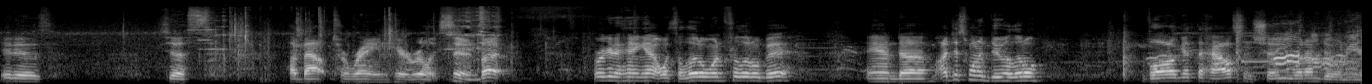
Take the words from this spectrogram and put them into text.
It is just about to rain here really soon. But we're going to hang out with the little one for a little bit. And uh, I just want to do a little vlog at the house and show you what I'm doing here.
